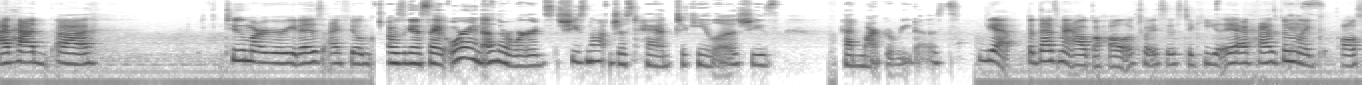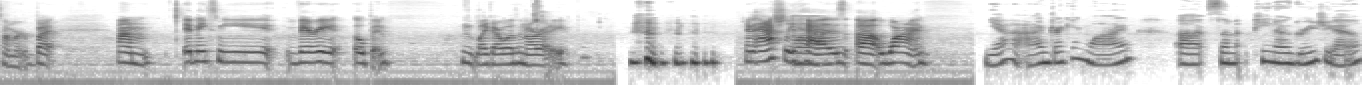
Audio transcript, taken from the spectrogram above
I've had uh, two margaritas. I feel I was gonna say, or in other words, she's not just had tequila; she's had margaritas. yeah, but that's my alcohol of choice is tequila. It has been like all summer, but um, it makes me very open, like I wasn't already. And Ashley Oh. has uh, wine. yeah, I'm drinking wine, uh, some Pinot Grigio,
